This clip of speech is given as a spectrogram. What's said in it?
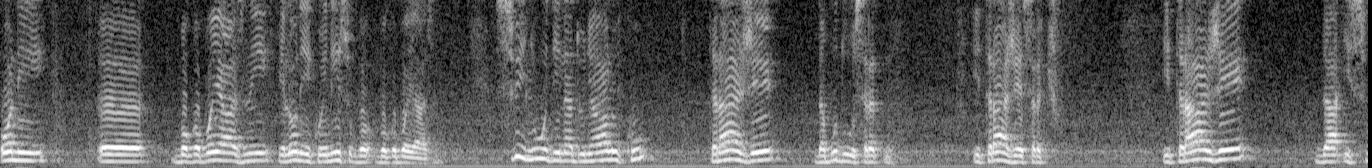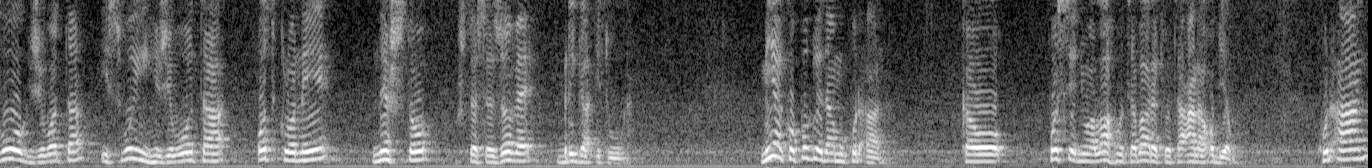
oni e, bogobojazni ili oni koji nisu bogobojazni. Svi ljudi na Dunjaluku traže da budu sretni i traže sreću i traže da iz svog života i svojih života otklone nešto što se zove briga i tuga. Mi ako pogledamo Kur'an kao posljednju Allahu tabaraka wa ta'ala objavu, Kur'an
